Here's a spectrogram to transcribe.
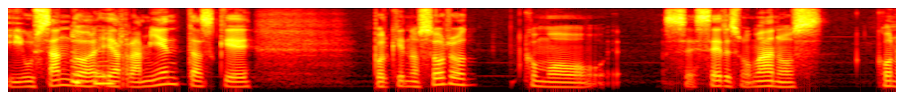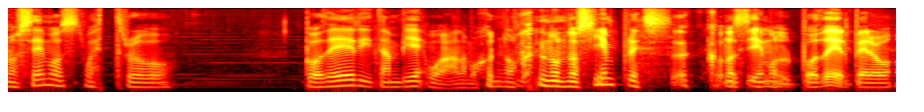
y usando herramientas que, porque nosotros como se- seres humanos conocemos nuestro poder y también, bueno, a lo mejor no, no, no siempre conocemos el poder, pero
